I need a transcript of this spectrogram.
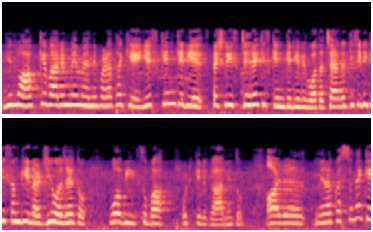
یہ لواب کے بارے میں میں نے پڑھا تھا کہ یہ اسکن کے لیے اسپیشلی چہرے کی اسکن کے لیے بھی بہت اچھا ہے۔ اگر کسی بھی قسم کی الرجی ہو جائے تو وہ بھی صبح اٹھ کے لگا لیں تو۔ اور میرا کوشچن ہے کہ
